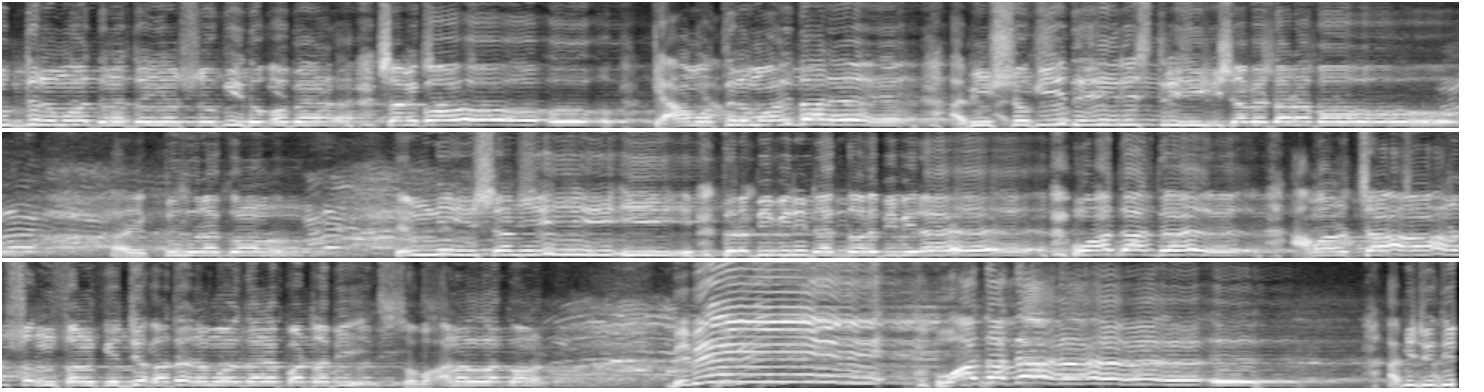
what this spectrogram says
যুদ্ধের ময়দানে যাইয়া শহীদ হবেন। স্বামী গো কেমতের ময়দানে আমি শহীদের স্ত্রী হিসাবে দাঁড়াবো। আর একটু জোড়া কর এমনি স্বামী, তোর বিবির ডাক দলে বিবিরে দে, আমার চার সন্তানকে জেহাদের ময়দানে পাঠাবি। সোভান আল্লাহ কর। বিবি, ওয়াদা দে। আমি যদি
